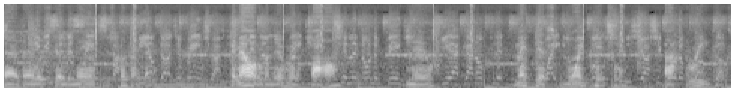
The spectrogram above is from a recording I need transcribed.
That there looks good to me. Just click on that. Okay, now what we're going to do, we're going to file, new, make this one pixel by three pixels.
